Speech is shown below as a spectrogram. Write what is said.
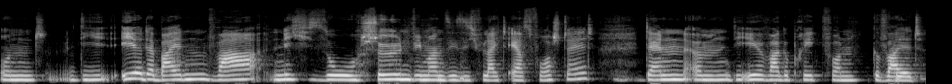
Und die Ehe der beiden war nicht so schön, wie man sie sich vielleicht erst vorstellt, denn ähm, die Ehe war geprägt von Gewalt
